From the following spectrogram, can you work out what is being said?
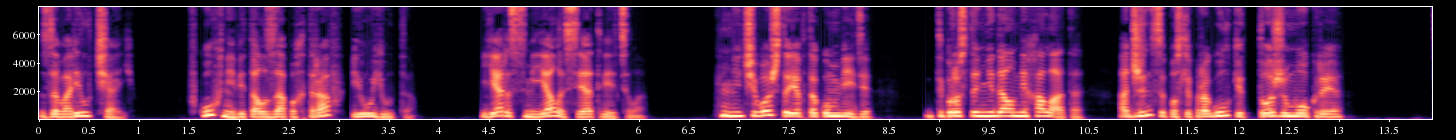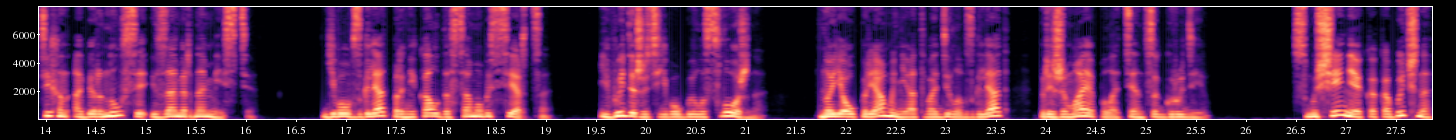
заварил чай. В кухне витал запах трав и уюта. Я рассмеялась и ответила. «Ничего, что я в таком виде. Ты просто не дал мне халата, а джинсы после прогулки тоже мокрые». Тихон обернулся и замер на месте. Его взгляд проникал до самого сердца, и выдержать его было сложно. Но я упрямо не отводила взгляд прижимая полотенце к груди. Смущение, как обычно,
